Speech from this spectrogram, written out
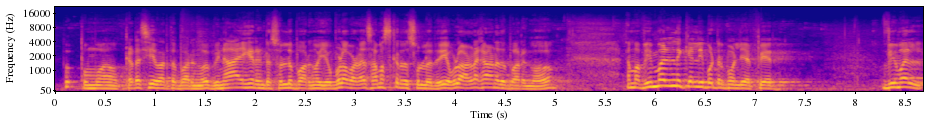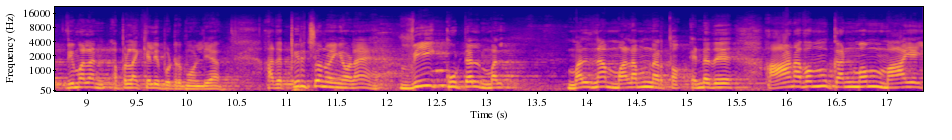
இப்போ இப்போ கடைசி வார்த்தை பாருங்க. விநாயகர் என்ற சொல்லு பாருங்கள் எவ்வளோ அழ சமஸ்கிருதம் சொல்லுது. எவ்வளோ அழகானது பாருங்க. நம்ம விமல்னு கேள்விப்பட்டிருப்போம் இல்லையா பேர்? விமல் விமலன் அப்படிலாம் கேள்விப்பட்டிருப்போம் இல்லையா? அதை பிரித்தோன்னு வைங்களேன். வி கூட்டல் மல். மல்னா மலம்னு அர்த்தம். என்னது? ஆணவம் கண்மம் மாயை.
